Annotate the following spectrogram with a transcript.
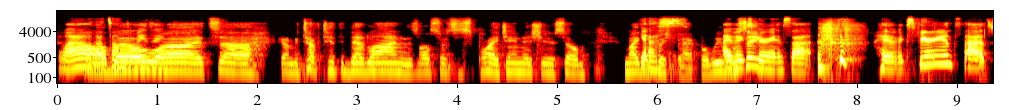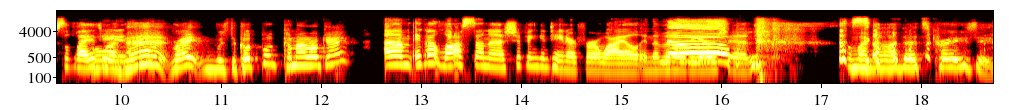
Wow, that Although, sounds amazing. Uh, it's uh, going to be tough to hit the deadline. And there's all sorts of supply chain issues, so might get yes. pushed back. But we I've experienced see. that. I have experienced that supply chain. oh. I bet. Right? Was the cookbook come out okay? Um, it got lost on a shipping container for a while in the middle no! of the ocean. oh my so, god that's crazy.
